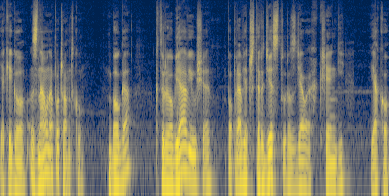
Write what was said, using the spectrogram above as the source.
jakiego znał na początku. Boga, który objawił się po prawie 40 rozdziałach księgi jako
